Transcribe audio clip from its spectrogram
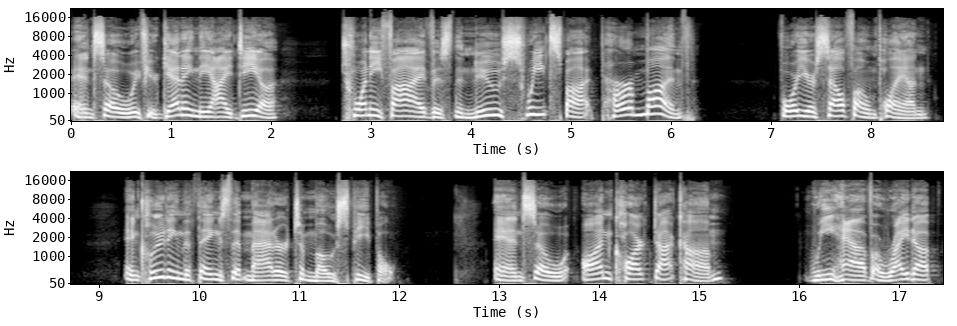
And so if you're getting the idea, 25 is the new sweet spot per month for your cell phone plan, including the things that matter to most people. And so on clark.com, we have a write up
